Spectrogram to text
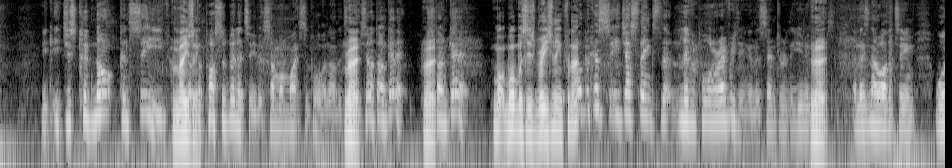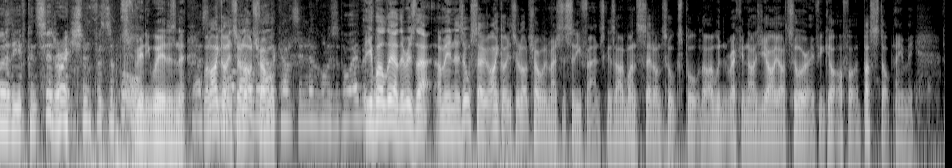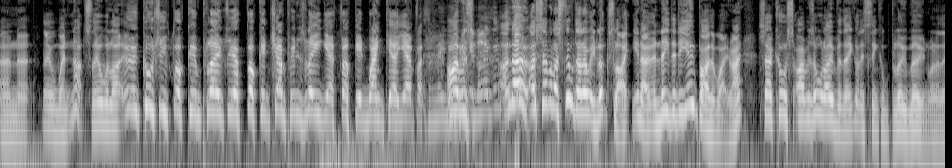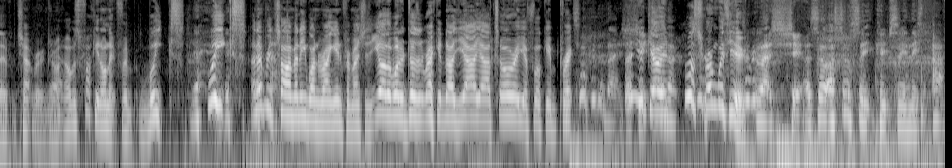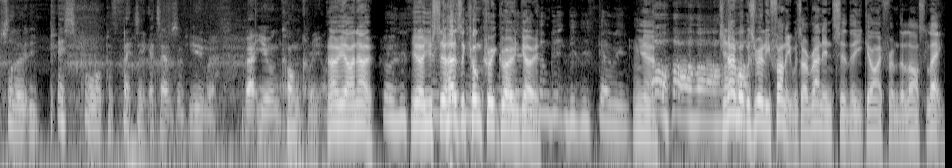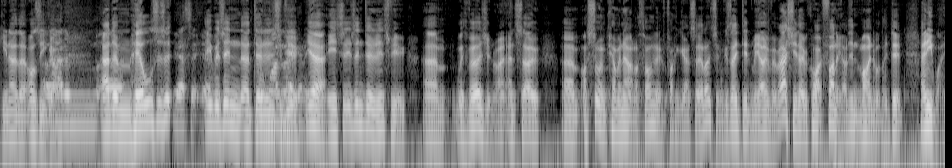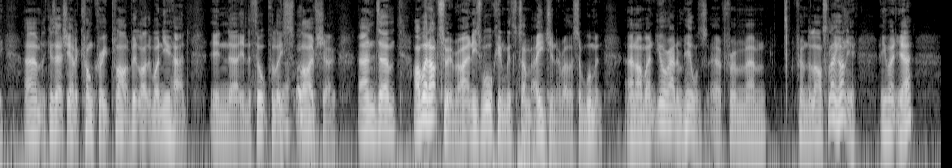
He, he just could not conceive Amazing. of the possibility that someone might support another team. Right. He said, "I don't get it. Right. Just don't get it." What What was his reasoning for that? Well, because he just thinks that Liverpool are everything, at the centre of the universe, Right. and there's no other team worthy of consideration for support. It's really weird, isn't it? Said, well, I got into a lot of trouble. The other cunts in Liverpool who support Everton. Yeah, well, yeah, there is that. I mean, there's also I got into a lot of trouble with Manchester City fans because I once said on Talk Sport that I wouldn't recognise Yaya Toure if he got off at a bus stop near me. And uh, they all went nuts. They all were like, "Oh, "Of course he fucking plays the fucking Champions League, you fucking wanker." Yeah, fu-" Doesn't mean you I was. I know. I said, "Well, I still don't know what he looks like, you know, and neither do you, by the way, right?" So of course I was all over. They got this thing called Blue Moon, one of their chat rooms, right? I was fucking on it for weeks, weeks, and every time anyone rang in from Manchester, you're the one who doesn't recognise Yaya Toure, you fucking prick. Talking that And shit, you're going, what's wrong with you? Talking of that shit, I still, I still see, keep seeing these absolutely piss poor, pathetic attempts of humour about you and concrete. on- Oh yeah, I know. Oh, Yeah, you still has the concrete growing going. Concrete business going. Yeah. Oh, ha ha. Do you know what was really funny? Was I ran into the guy from the last leg? You know, the Aussie Oh, guy, Adam, uh, Hills, is it? that's it, yeah. He was in uh, doing an interview. leg, yeah, he's, he's in doing an interview um, with Virgin, right? And so um, I saw him coming out, and I thought I'm going to fucking go and say hello to him because they did me over. But actually, they were quite funny. I didn't mind what they did anyway, um, because they actually had a concrete plant, a bit like the one you had in uh, in the Thought Police live show. And um, I went up to him, right, and he's walking with some agent or other, some woman, and I went, "You're Adam Hills uh, from um, from the last leg, aren't you?" And he went, "Yeah."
